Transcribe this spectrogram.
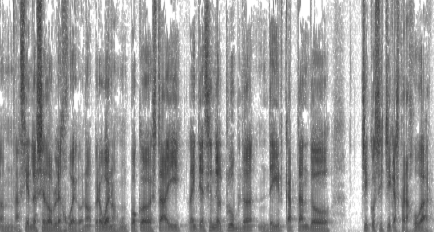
mm, haciendo ese doble juego, ¿no? Pero bueno, un poco está ahí la intención del club ¿no? de ir captando chicos y chicas para jugar.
